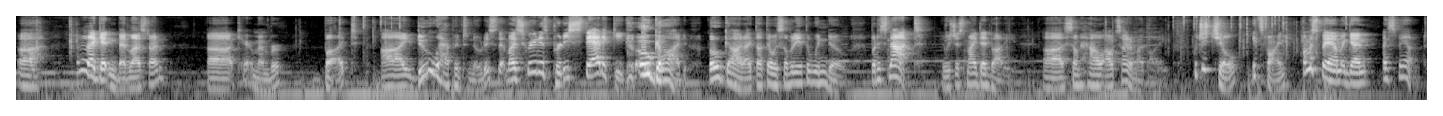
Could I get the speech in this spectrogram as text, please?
Uh, how did I get in bed last time? Uh, can't remember. But I do happen to notice that my screen is pretty staticky. Oh god! Oh god, I thought there was somebody at the window. But it's not. It was just my dead body. Uh, somehow outside of my body. Which is chill. It's fine. I'm a spam again. I spammed.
